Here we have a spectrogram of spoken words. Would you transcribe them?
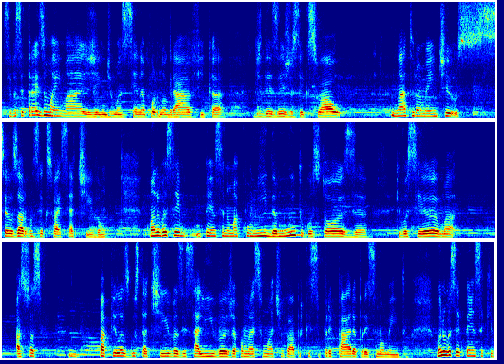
Se você traz uma imagem de uma cena pornográfica, de desejo sexual, naturalmente os seus órgãos sexuais se ativam. Quando você pensa numa comida muito gostosa, que você ama, as suas papilas gustativas e saliva já começam a ativar porque se prepara para esse momento. Quando você pensa que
